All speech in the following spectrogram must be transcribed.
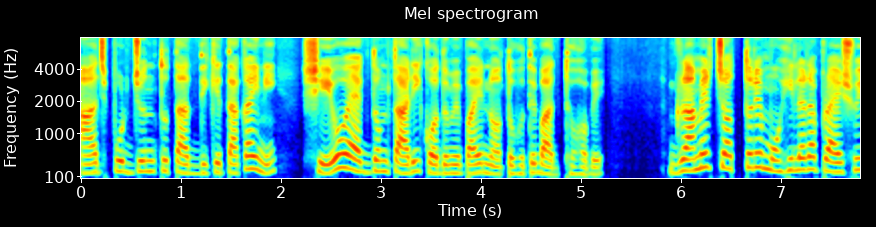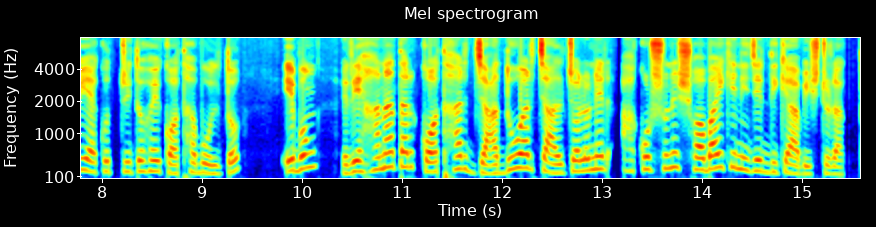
আজ পর্যন্ত তার দিকে তাকায়নি, সেও একদম তারই কদমে পায়ে নত হতে বাধ্য হবে। গ্রামের চত্বরে মহিলারা প্রায়শই একত্রিত হয়ে কথা বলত এবং রেহানা তার কথার জাদু আর চালচলনের আকর্ষণে সবাইকে নিজের দিকে আবিষ্ট রাখত।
